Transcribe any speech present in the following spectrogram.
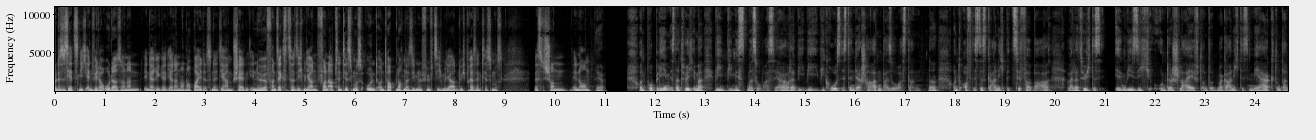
Und es ist jetzt nicht entweder oder, sondern in der Regel ja dann auch noch beides. Ne? Die haben Schäden in Höhe von 26 Milliarden von Absentismus und on top nochmal 57 Milliarden durch Präsentismus. Das ist schon enorm. Ja. Und Problem ist natürlich immer, wie, wie misst man sowas, ja? Oder wie, wie, wie groß ist denn der Schaden bei sowas dann? Ne? Und oft ist das gar nicht bezifferbar, weil natürlich das irgendwie sich unterschleift und, und man gar nicht das merkt und dann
